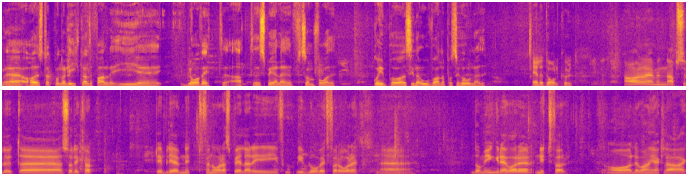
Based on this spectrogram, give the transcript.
Eh, har du stött på något liknande fall i eh, Blåvitt? Att eh, spelare som får gå in på sina ovana positioner? Eller Dalkurd. Ja, nej, men absolut. Eh, så det är klart, det blev nytt för några spelare i, i Blåvitt förra året. Eh, de yngre var det nytt för. Och det var en jäkla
